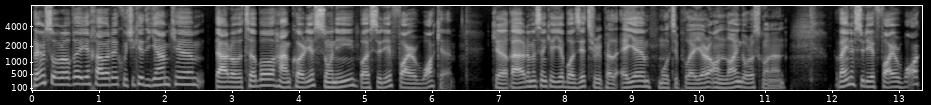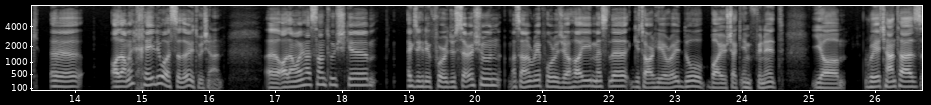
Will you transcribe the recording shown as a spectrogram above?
بریم سراغ یه خبر کوچیک دیگه هم که در رابطه با همکاری سونی با استودیو Firewalk ه که قرار مثل که یه بازی triple A multiplayer آنلاین درست کنن. و این استودیو Firewalk آدمای خیلی با استعدادی توشن. آدمایی هستن توش که executive producer شون مثلا روی پروژه هایی مثل Guitar Hero ی دو BioShock Infinite یا روی چند تا از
